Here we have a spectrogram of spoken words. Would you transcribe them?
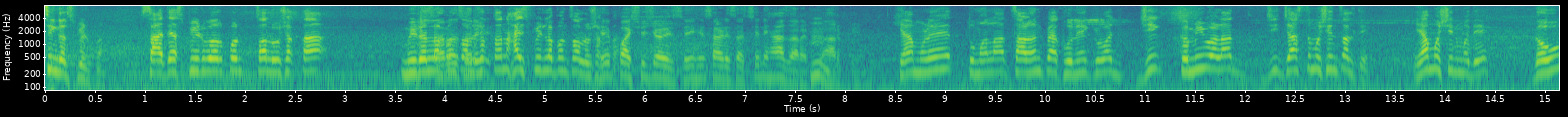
सिंगल स्पीड पण. साध्या स्पीडवर पण चालवू शकता. मिडलला पण चालू शकता आणि हाय स्पीडला पण चालू शकता. पाचशे चाळीस आहे हे साडेसातशे आणि हे हजार. आर पी ह्यामुळे तुम्हाला चाळण पॅक होणे किंवा जी कमी वेळात जी जास्त मशीन चालते या मशीनमध्ये गहू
